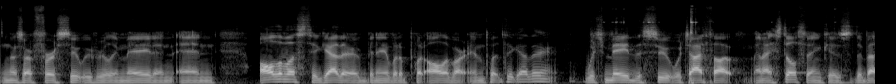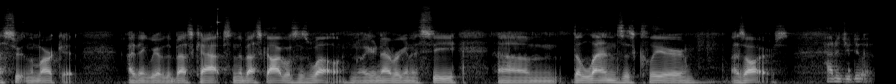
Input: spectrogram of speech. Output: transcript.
and this is our first suit we've really made, and and all of us together have been able to put all of our input together, which made the suit, which I thought and I still think is the best suit in the market. I think we have the best caps and the best goggles as well. You know, you're never going to see um, the lens as clear as ours. How did you do it?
